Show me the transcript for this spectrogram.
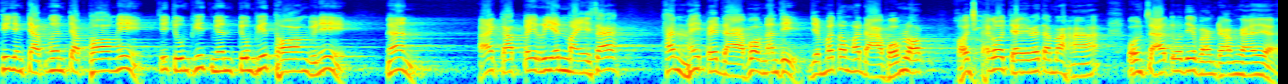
ที่ยังจับเงินจับทองนี่ ที่จุมพิษเงินจุมพิษทองอยู่นี่ นั่นให้กลับไปเรียนใหม่ซะท่านให้ไปด่าพวกนั้นที่อย่าไม่ต้องมาด่าผมหรอกขอใจเข้าใจไหมท่านมหา ผมสาตัวที่ฟังทำไงอะ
